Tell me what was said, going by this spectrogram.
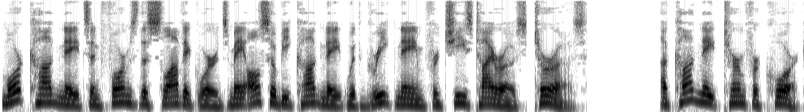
More cognates and forms The Slavic words may also be cognate with Greek name for cheese tyros turos. A cognate term for quark,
